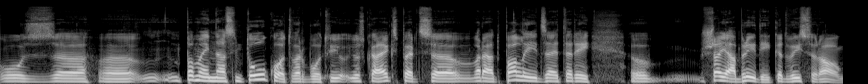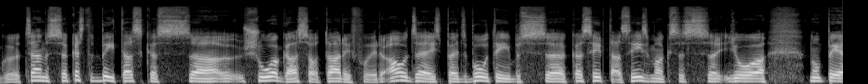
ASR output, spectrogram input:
uz, uh, uh, pamēģināsim tulkot, varbūt jūs kā eksperts uh, varētu palīdzēt arī uh, šajā brīdī, kad visur aug cenas. Kas tad bija tas, kas uh, šo gaso tarifu ir audzējis pēc būtības, uh, kas ir tās izmaksas, jo nu, pie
